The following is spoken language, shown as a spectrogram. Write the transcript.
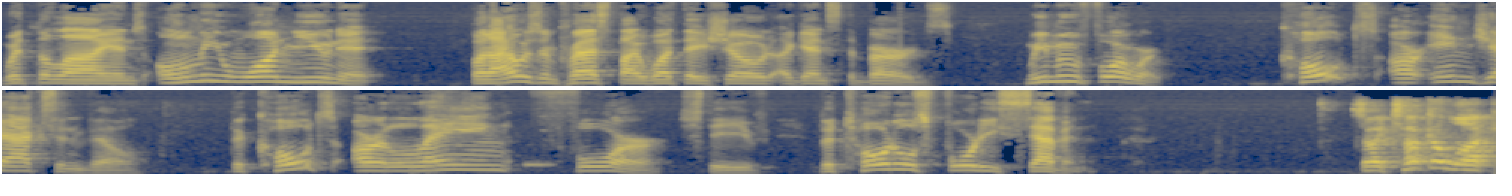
with the Lions. Only one unit, but I was impressed by what they showed against the Birds. We move forward. Colts are in Jacksonville. The Colts are laying four, Steve. The total's 47. So I took a look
